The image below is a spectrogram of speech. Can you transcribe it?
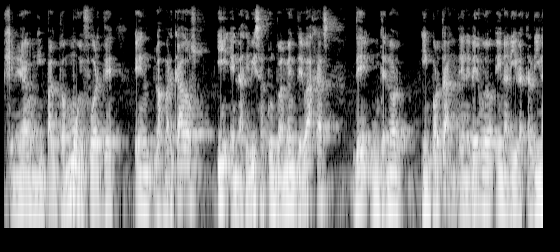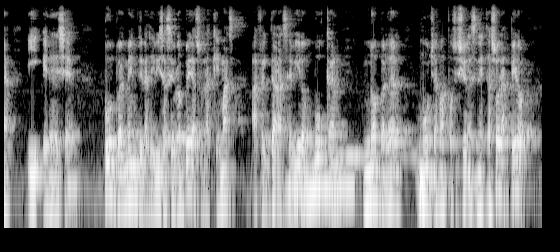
generaron un impacto muy fuerte en los mercados y en las divisas puntualmente bajas de un tenor importante en el euro, en la libra esterlina y en el yen. Puntualmente las divisas europeas son las que más afectadas se vieron, buscan no perder muchas más posiciones en estas horas, pero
